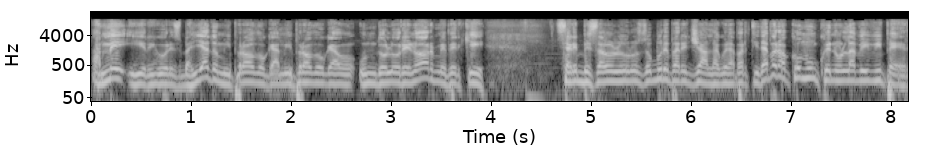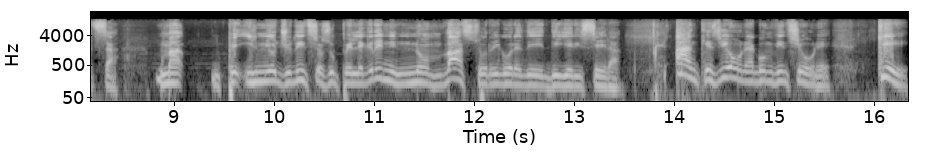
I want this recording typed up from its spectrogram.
a me il rigore sbagliato mi provoca, mi provoca un- dolore enorme perché sarebbe stato doloroso pure pareggiarla quella partita, però comunque non l'avevi persa, ma il mio giudizio su Pellegrini non va sul rigore di, di ieri sera, anche se ho una convinzione che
